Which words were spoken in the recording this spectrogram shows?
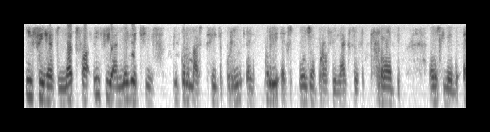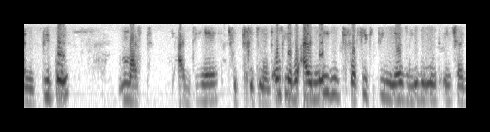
If you have not, for if you are negative, people must take pre-exposure prophylaxis PrEP, and people must adhere to treatment. Also, I made it for 15 years living with HIV.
